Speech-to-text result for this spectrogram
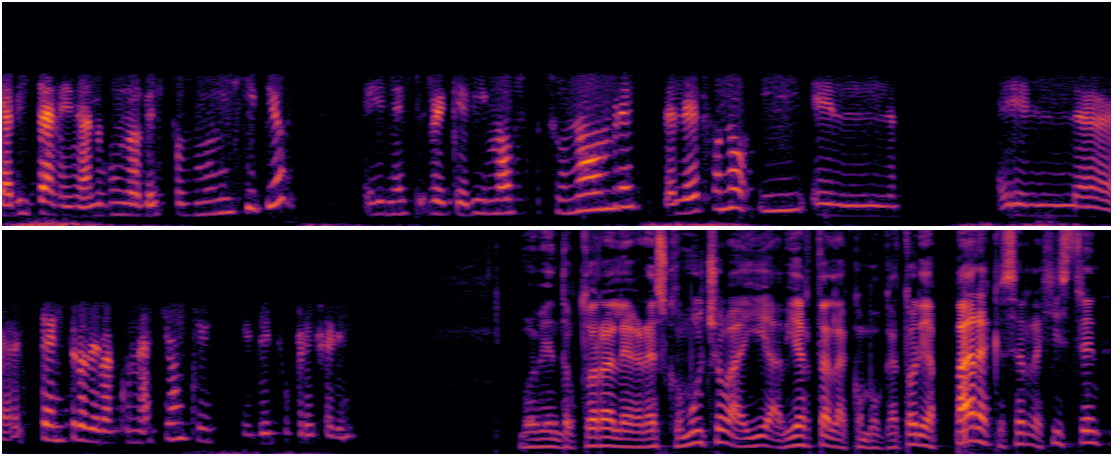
que habitan en alguno de estos municipios. Requerimos su nombre, su teléfono y el el eh, centro de vacunación que de su preferencia. Muy bien, doctora, le agradezco mucho. Ahí abierta la convocatoria para que se registren.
